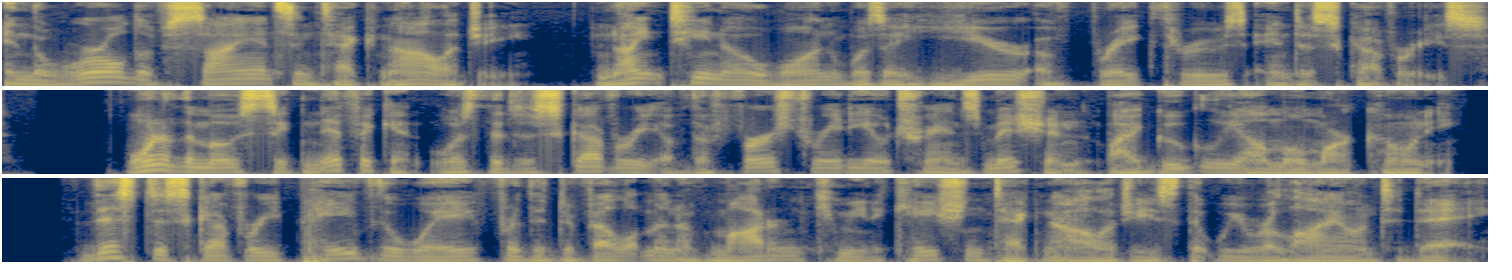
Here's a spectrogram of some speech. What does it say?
In the world of science and technology, 1901 was a year of breakthroughs and discoveries. One of the most significant was the discovery of the first radio transmission by Guglielmo Marconi. This discovery paved the way for the development of modern communication technologies that we rely on today.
